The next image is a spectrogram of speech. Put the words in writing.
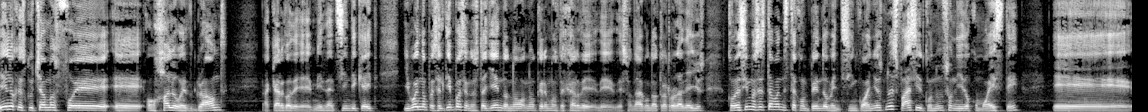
Bien, lo que escuchamos fue eh, On Hallowed Ground a cargo de Midnight Syndicate. Y bueno, pues el tiempo se nos está yendo, no, no queremos dejar de, sonar alguna otra rola de ellos. Como decimos, esta banda está cumpliendo 25 años. No es fácil con un sonido como este. Eh,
